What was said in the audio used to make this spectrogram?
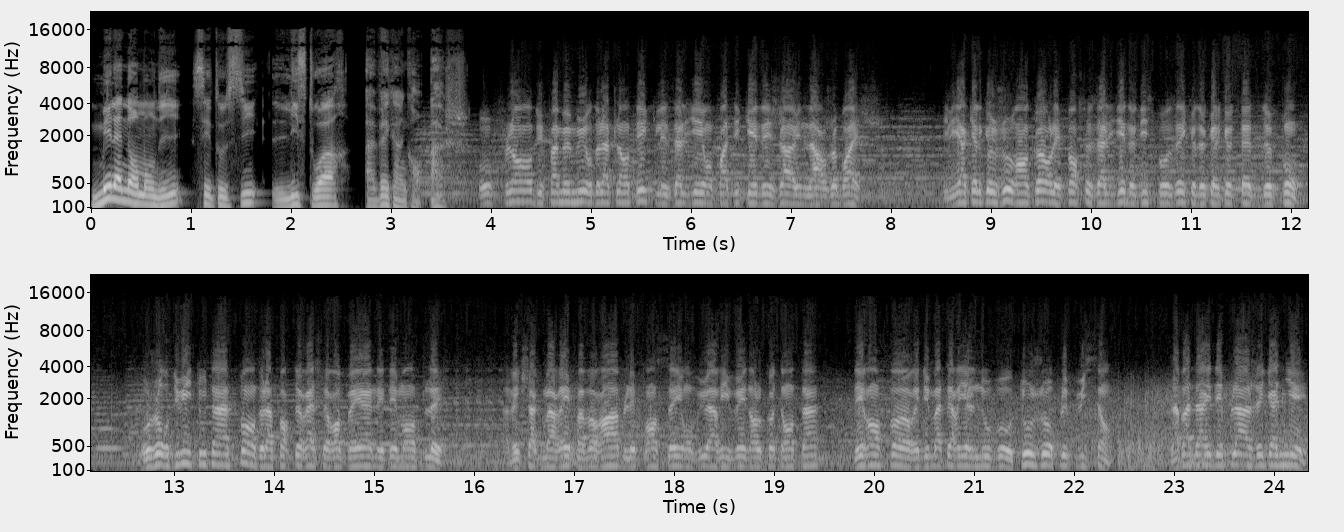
Mais la Normandie, c'est aussi l'histoire avec un grand H. Au flanc du fameux mur de l'Atlantique, les Alliés ont pratiqué déjà une large brèche. Il y a quelques jours encore, les forces alliées ne disposaient que de quelques têtes de pont. Aujourd'hui, tout un pan de la forteresse européenne est démantelé. Avec chaque marée favorable, les Français ont vu arriver dans le Cotentin des renforts et du matériel nouveau, toujours plus puissant. La bataille des plages est gagnée.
